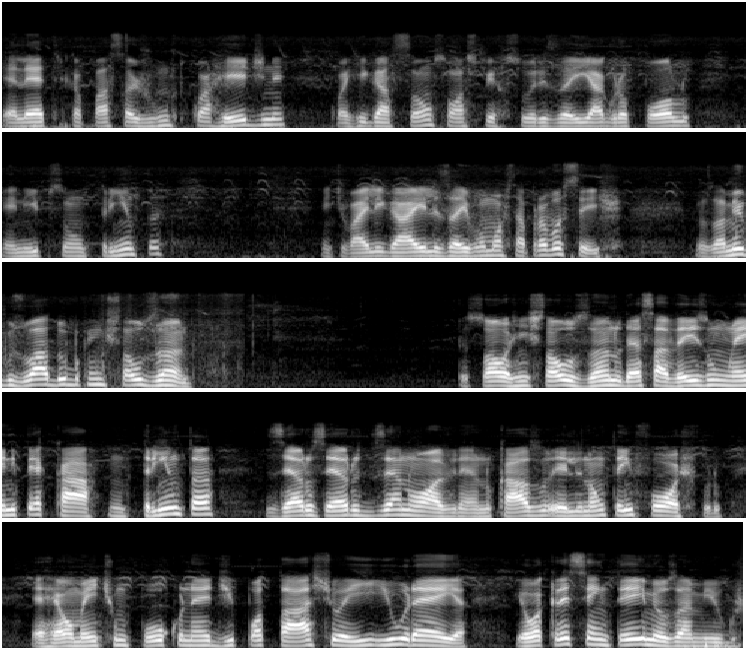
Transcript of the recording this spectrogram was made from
elétrica passa junto com a rede, né, com a irrigação. São aspersores aí Agropolo NY30. A gente vai ligar eles aí, vou mostrar para vocês. Meus amigos, o adubo que a gente está usando Pessoal, a gente está usando dessa vez um NPK, um 300019, né? No caso, ele não tem fósforo. É realmente um pouco né, de potássio aí e ureia. Eu acrescentei, meus amigos,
